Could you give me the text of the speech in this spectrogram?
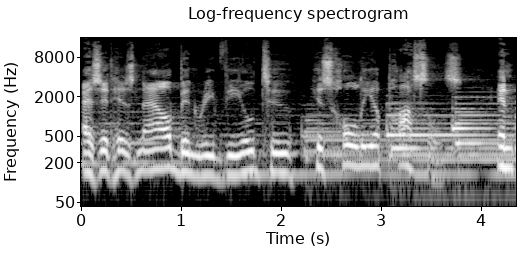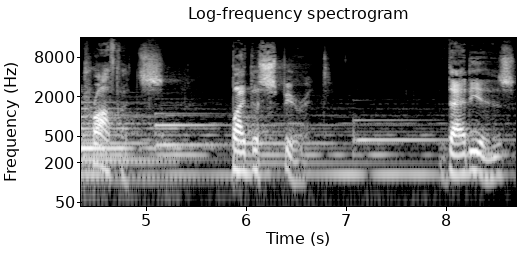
as it has now been revealed to his holy apostles and prophets by the Spirit. That is,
